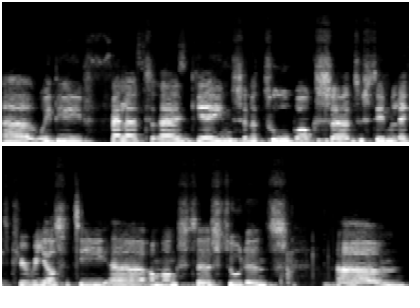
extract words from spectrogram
Uh, we developed games and a toolbox to stimulate curiosity amongst students. Um,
